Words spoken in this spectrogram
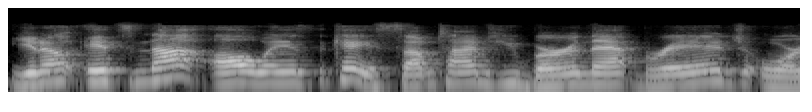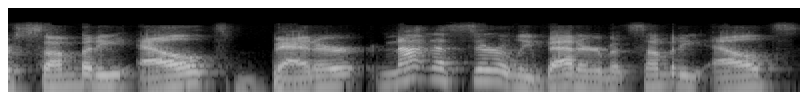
you know, it's not always the case. Sometimes you burn that bridge, or somebody else better, not necessarily better, but somebody else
